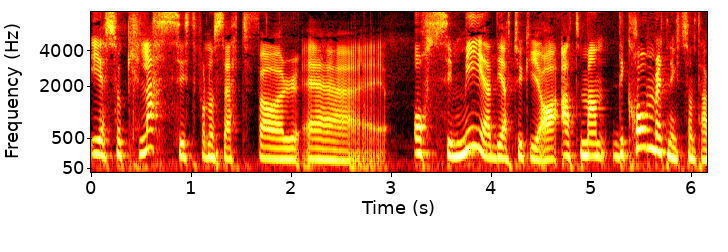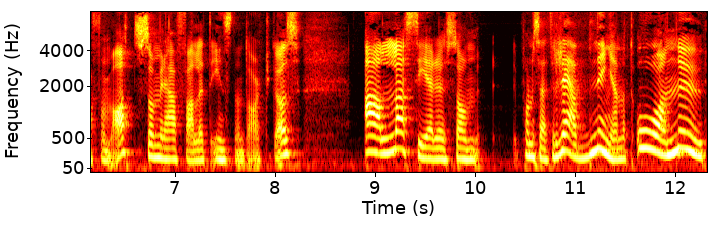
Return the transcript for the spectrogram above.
är så klassiskt på något sätt för eh, oss i media, tycker jag, att man, det kommer ett nytt sånt här format, som i det här fallet Instant Articles. Alla ser det som på något sätt räddningen. Att åh, nu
